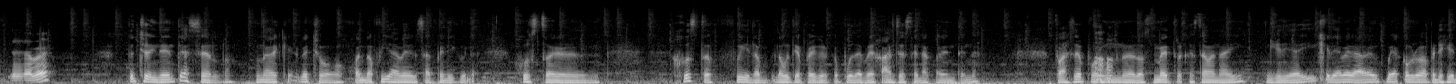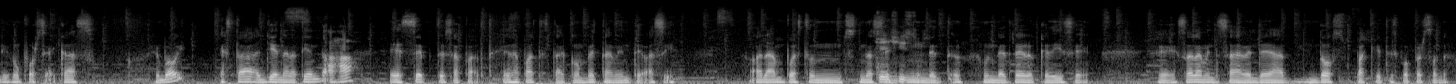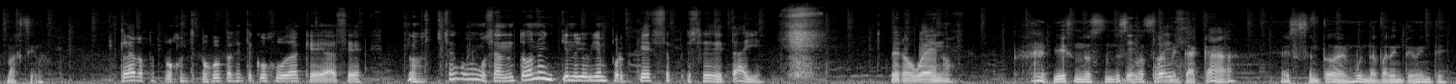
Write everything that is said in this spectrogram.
¿Ya ver? De hecho, intenté hacerlo. Una vez que, de hecho, cuando fui a ver esa película, justo el, justo fui la, la última película que pude ver antes de la cuarentena. Pasé por Ajá. uno de los metros que estaban ahí y quería ir, quería ver, a ver, voy a comprar papel higiénico por si acaso. Voy, está llena la tienda, Ajá. excepto esa parte. Esa parte está completamente vacía. Ahora han puesto un, un, let- un letrero que dice que solamente se va a vender a dos paquetes por persona máximo. Claro, pero por, gente- por culpa de gente cojuda que hace. No sé, bueno, o sea, no, todo no entiendo yo bien por qué ese, ese detalle. Pero bueno, Y eso no, es- no es no Después- solamente acá, eso es en todo el mundo aparentemente.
